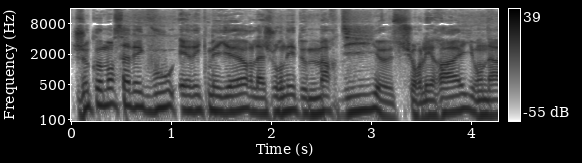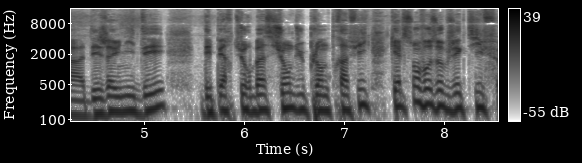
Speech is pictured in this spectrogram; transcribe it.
Je commence avec vous, Eric Meyer. La journée de mardi euh, sur les rails. On a déjà une idée des perturbations du plan de trafic. Quels sont vos objectifs?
